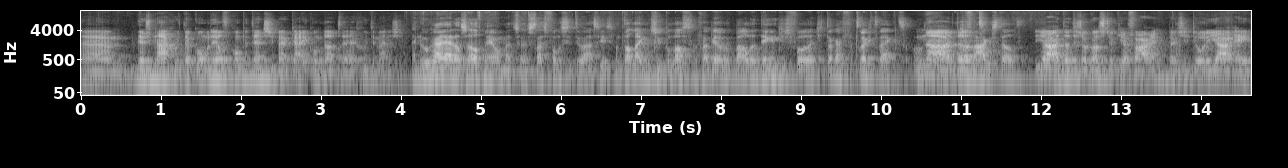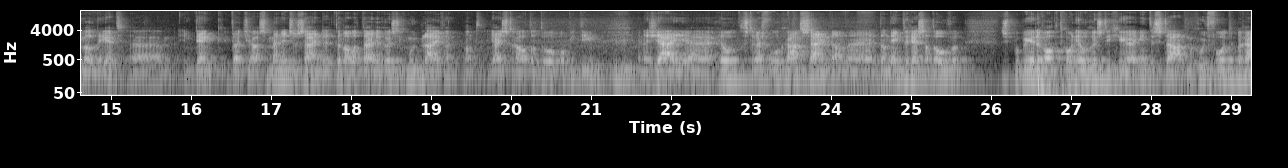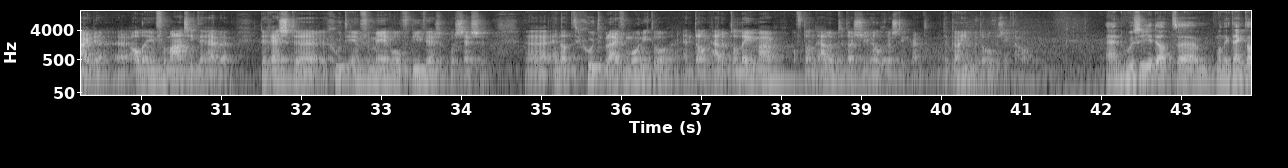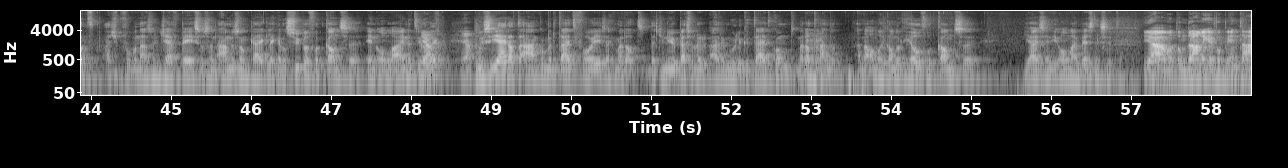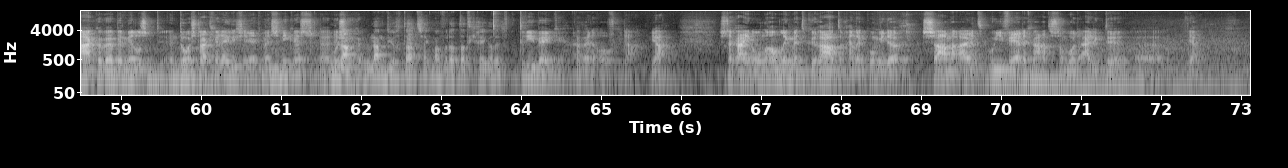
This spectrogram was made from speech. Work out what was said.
Um, dus nou goed, daar komen er heel veel competenties bij kijken om dat uh, goed te managen. En hoe ga jij daar zelf mee om met zo'n stressvolle situaties? Want dat lijkt me super lastig. Of heb jij er bepaalde dingetjes voor dat je toch even terugtrekt? Of nou, dat, vragen stelt? Ja, dat is ook wel een stukje ervaring. Dat je door de jaren heen wel leert. Um, ik denk dat je als manager zijnde ten alle tijde rustig moet blijven. Want jij straalt dat door op je team. Mm -hmm. En als jij uh, heel stressvol gaat zijn, dan, uh, dan neemt de rest dat over. Dus ik probeer er altijd gewoon heel rustig uh, in te staan, me goed voor te bereiden, uh, alle informatie te hebben, de rest uh, goed te informeren over diverse processen. en dat goed te blijven monitoren. En dan helpt alleen maar, of dan helpt het als je heel rustig bent. Want dan kan je een goed overzicht houden. En hoe zie je dat? Um, want ik denk dat als je bijvoorbeeld naar zo'n Jeff Bezos en Amazon kijkt, liggen er super veel kansen in online natuurlijk. Ja, ja. Hoe zie jij dat de aankomende tijd voor je? Zeg maar dat, dat je nu best wel uit een moeilijke tijd komt, maar dat er mhm. aan de, aan de andere kant ook heel veel kansen juist in die online business zitten. Ja, want om daar nog even op in te haken, we hebben inmiddels een, een doorstart gerealiseerd met mhm. sneakers. Uh, hoe, dus lang, hoe lang duurt dat, zeg maar, voordat dat geregeld is? Drie weken hebben we erover gedaan, ja. Dus dan ga je in onderhandeling met de curator en dan kom je er samen uit hoe je verder gaat. Dus dan worden eigenlijk de uh, ja,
